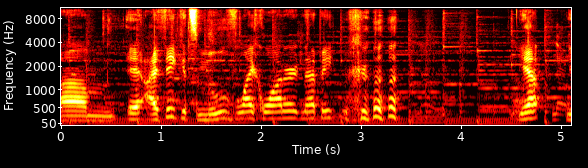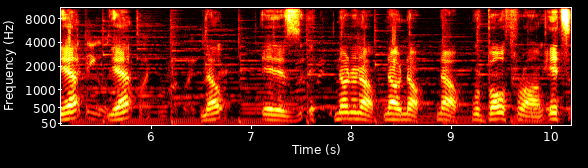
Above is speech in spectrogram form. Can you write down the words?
Um, it, I think it's move like water, Neppy. yep, No, I yep, was yep. like, like Nope. water. It is. No, no, no, no, no, no. We're both wrong. It's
